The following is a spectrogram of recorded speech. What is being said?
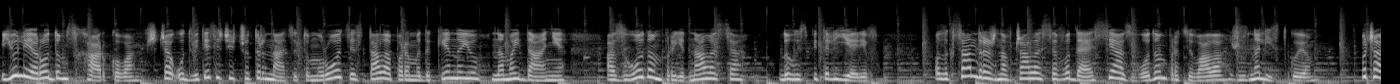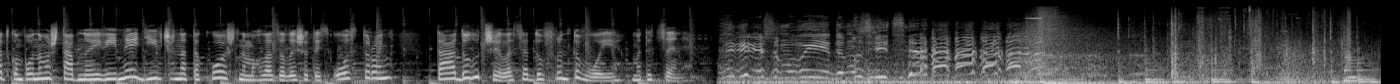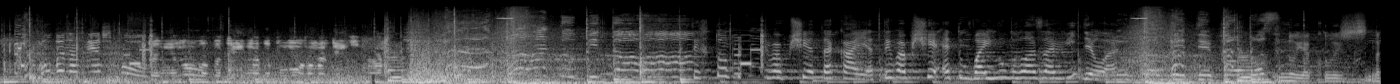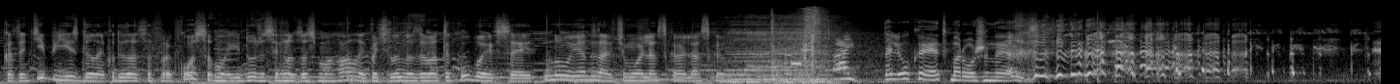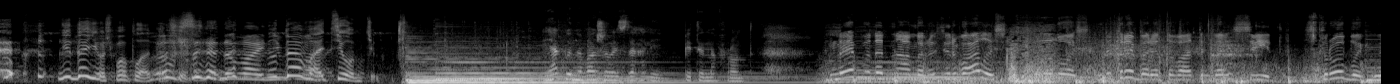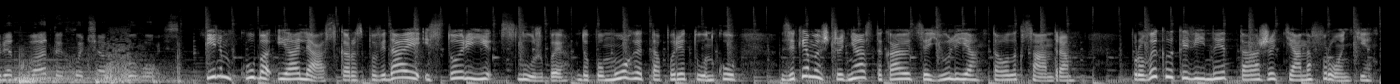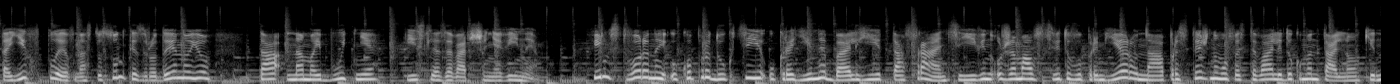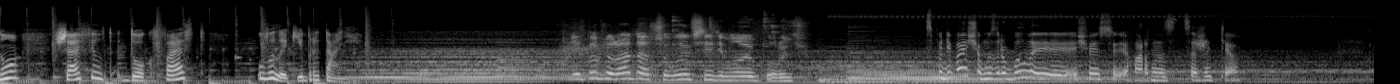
Юлія родом з Харкова. Ще у 2014 році стала парамедикиною на Майдані, а згодом приєдналася до госпітальєрів. Олександра ж навчалася в Одесі, а згодом працювала журналісткою. З початком повномасштабної війни дівчина також не могла залишитись осторонь та долучилася до фронтової медицини. Не вірю, що ми виїдемо звідси. Буба на зв'язку. Терміново потрібна допомога медична. Ты кто, блядь, вообще такая? Ты вообще эту войну в глаза видела? Ну, я колись на Казантіп їздила, ходила з африкосами і дуже сильно засмагала. Почали називати Куба і все. Ну, я не знаю, чому Аляска, Аляска. Далекое отмороженное. Не даешь поплакать. Все, давай, Ну давай, Тёмчик. Як ви наважились взагалі піти на фронт? Небо над нами розірвалося і полилось. Не треба рятувати весь світ. Спробуй урятувати хоча б когось. Фільм Куба і Аляска розповідає історії служби, допомоги та порятунку, з якими щодня стикаються Юлія та Олександра. Про виклики війни та життя на фронті та їх вплив на стосунки з родиною та на майбутнє після завершення війни. Фільм створений у копродукції України, Бельгії та Франції. Він уже мав світову прем'єру на престижному фестивалі документального кіно Sheffield Dog Fest у Великій Британії. Я дуже рада, що ви всі зі мною поруч. Сподіваюся, що ми зробили щось гарне за це життя.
